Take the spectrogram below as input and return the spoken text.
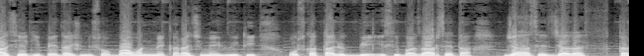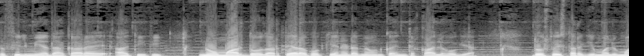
आसिया की पैदाइश उन्नीस में कराची में हुई थी। उसका ताल्लुक भी इसी बाज़ार से था, जहाँ से ज़्यादातर फिल्मी अदाकाराएँ आती थी। 9 मार्च 2013 को कनाडा में उनका इंतकाल हो गया। दोस्तों, इस तरह की मालूम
